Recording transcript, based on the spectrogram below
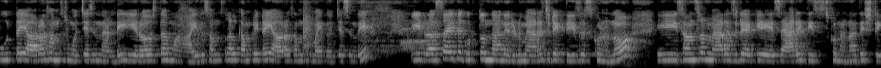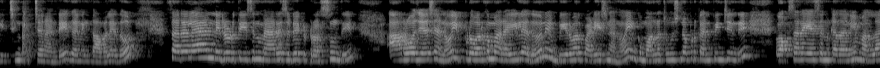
పూర్తయి ఆరో సంవత్సరం వచ్చేసిందండి. ఈ రోజుతో మా ఐదు సంవత్సరాలు కంప్లీట్ అయ్యి ఆరో సంవత్సరం అయితే వచ్చేసింది. ఈ డ్రెస్ అయితే గుర్తుందా నిరుడు మ్యారేజ్ డేకి తీసేసుకున్నాను. ఈ సంవత్సరం మ్యారేజ్ డేకి శారీ తీసేసుకున్నాను. అది స్టిచ్చింగ్కి ఇచ్చానండి కానీ ఇంకా అవ్వలేదు. సరేలే నిరుడు తీసిన మ్యారేజ్ డేకి డ్రెస్ ఉంది. ఆ రోజు వేసాను ఇప్పుడు వరకు మరి వేయలేదు. నేను బీరువాలు పడేసినాను. ఇంక మొన్న చూసినప్పుడు కనిపించింది ఒకసారి వేసాను కదా అని మళ్ళీ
